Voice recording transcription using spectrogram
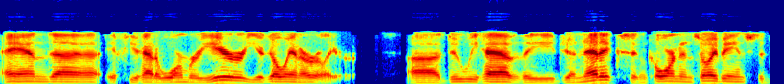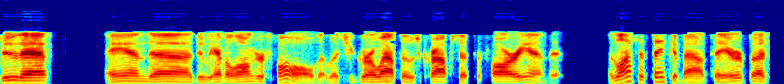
And uh, if you had a warmer year, you go in earlier. Uh, do we have the genetics in corn and soybeans to do that? And uh, do we have a longer fall that lets you grow out those crops at the far end? A lot to think about there, but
